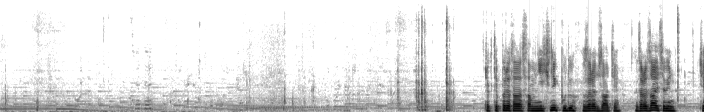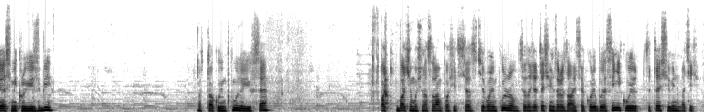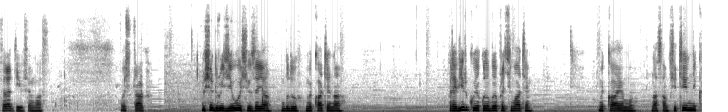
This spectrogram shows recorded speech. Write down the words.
Так, тепер я зараз сам нічник буду заряджати. Заряджається він через мікро USB. Ось так увімкнули і все. Бач- Бачимо, що наша лампа світиться з червоним кольором, це означає те, що він заряджається. Коли буде синій колір, це те, що він значить зарядився у нас. Ось так. Ну що, друзі, ось уже я буду вмикати на перевірку, як воно буде працювати. Вмикаємо на сам світильник.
